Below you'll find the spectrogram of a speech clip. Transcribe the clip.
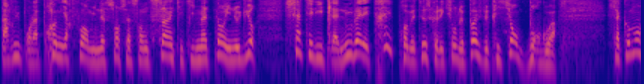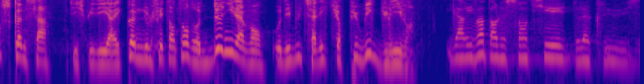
paru pour la première fois en 1965 et qui maintenant inaugure Satellite, la nouvelle et très prometteuse collection de poches de Christian Bourgois. Ça commence comme ça, si je puis dire, et comme nous le fait entendre Denis Lavant au début de sa lecture publique du livre. Il arriva par le sentier de la Cluse,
